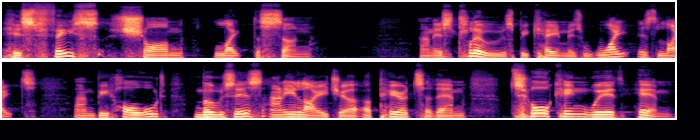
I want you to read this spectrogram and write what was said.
His face shone like the sun, and his clothes became as white as light. And behold, Moses and Elijah appeared to them, talking with him.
